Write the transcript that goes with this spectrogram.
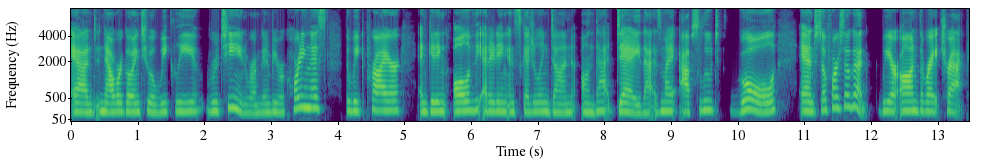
And now we're going to a weekly routine where I'm going to be recording this the week prior and getting all of the editing and scheduling done on that day. That is my absolute goal. And so far, so good. We are on the right track.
